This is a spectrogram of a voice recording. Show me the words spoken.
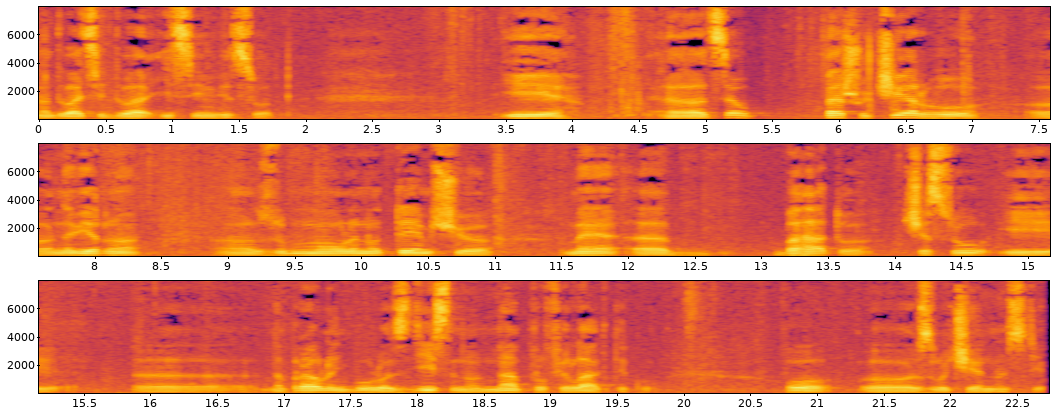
на 22,7%. І е, це в першу чергу, е, навірно, е, зумовлено тим, що ми багато часу і направлень було здійснено на профілактику по злочинності.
